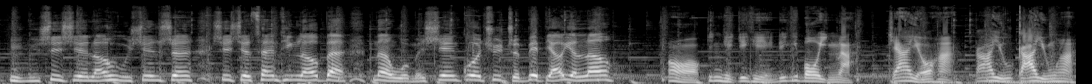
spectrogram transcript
谢谢老虎先生，谢谢餐厅老板。那我们先过去准备表演喽。哦，恭喜恭喜，你去播赢啦！加油哈，加油加油哈！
